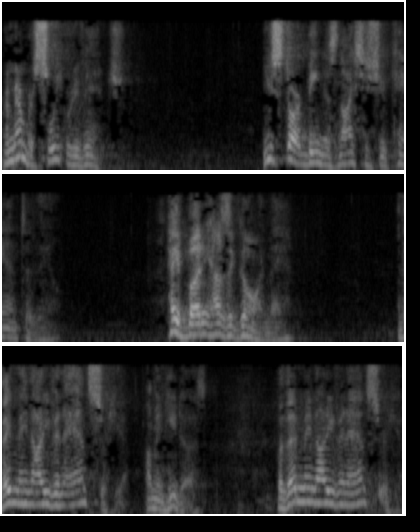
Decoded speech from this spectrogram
Remember, sweet revenge. You start being as nice as you can to them. Hey, buddy, how's it going, man? They may not even answer you. I mean, he does. But they may not even answer you.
